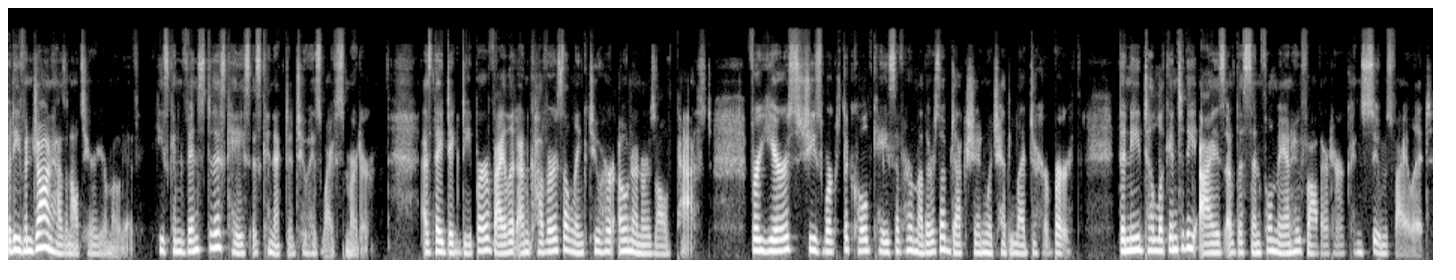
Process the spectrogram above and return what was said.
but even John has an ulterior motive. He's convinced this case is connected to his wife's murder. As they dig deeper, Violet uncovers a link to her own unresolved past. For years, she's worked the cold case of her mother's abduction, which had led to her birth. The need to look into the eyes of the sinful man who fathered her consumes Violet.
